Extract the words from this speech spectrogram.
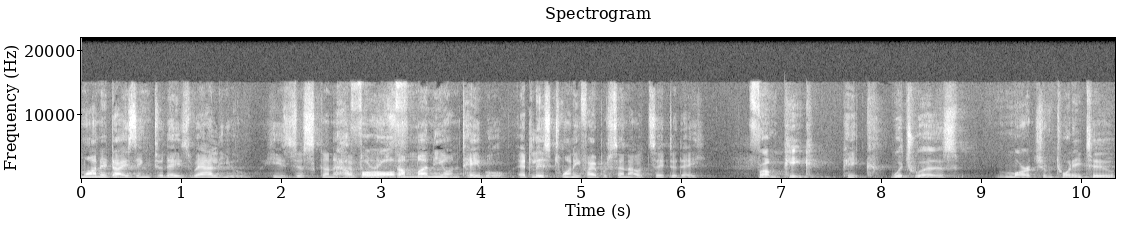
monetizing today's value. He's just gonna have to leave some money on table, at least twenty-five percent, I would say today, From peak. peak. which was March of 22,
